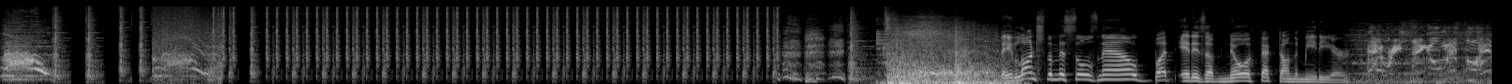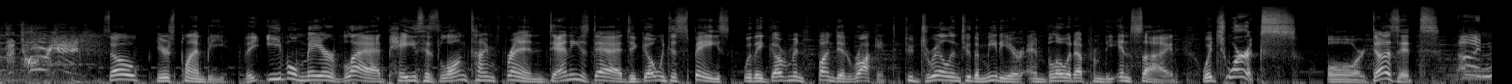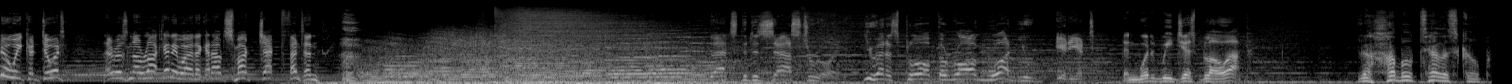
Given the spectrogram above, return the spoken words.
Now! They launch the missiles now, but it is of no effect on the meteor. So, here's plan B. The evil Mayor Vlad pays his longtime friend, Danny's dad, to go into space with a government funded rocket to drill into the meteor and blow it up from the inside, which works. Or does it? I knew we could do it. There isn't a rock anywhere that can outsmart Jack Fenton. That's the disasteroid. You had us blow up the wrong one, you idiot. Then what did we just blow up? The Hubble telescope.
